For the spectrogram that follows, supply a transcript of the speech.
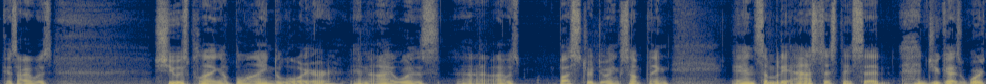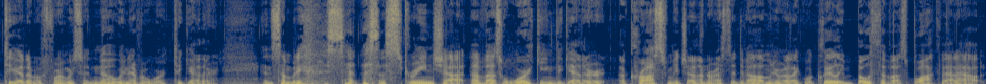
because I was. She was playing a blind lawyer, and I was. Uh, I was Buster doing something, and somebody asked us. They said, "Had you guys worked together before?" And we said, "No, we never worked together." And somebody sent us a screenshot of us working together across from each other in Arrested Development. We were like, "Well, clearly both of us blocked that out."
